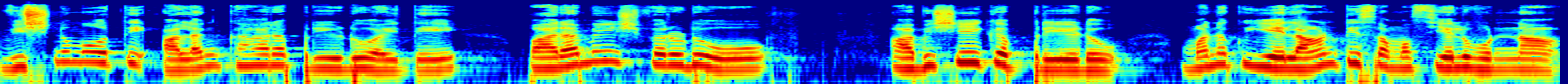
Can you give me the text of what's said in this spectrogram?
విష్ణుమూర్తి అలంకార ప్రియుడు అయితే పరమేశ్వరుడు అభిషేక ప్రియుడు. మనకు ఎలాంటి సమస్యలు ఉన్నా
